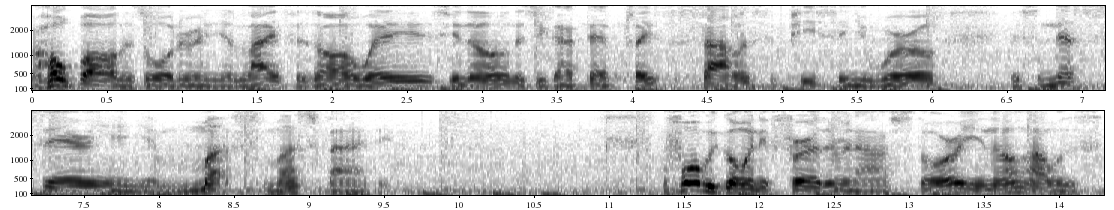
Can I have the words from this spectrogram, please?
I hope all is order in your life as always, you know, that you got that place of solace and peace in your world. It's necessary and you must, must find it. Before we go any further in our story, you know, I was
